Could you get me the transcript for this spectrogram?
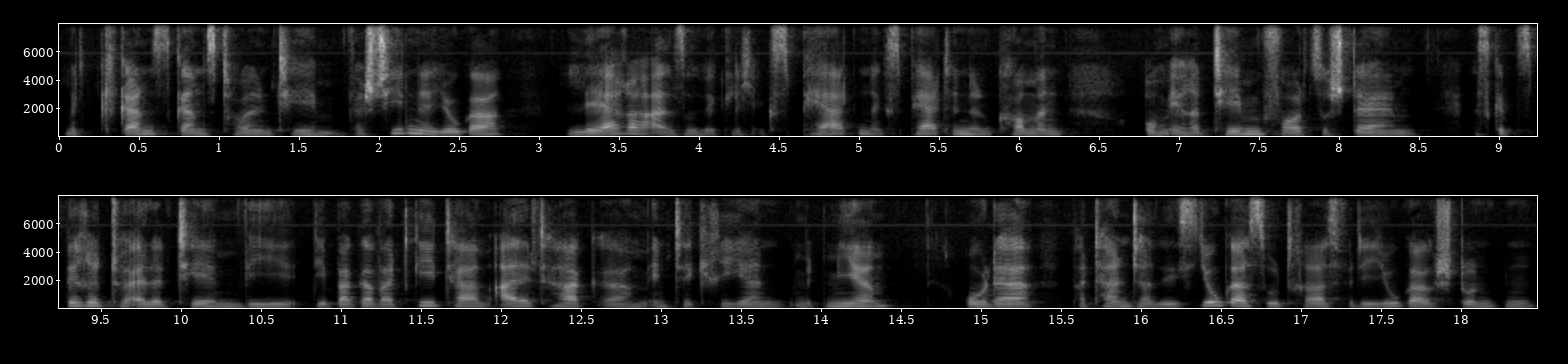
mit ganz, ganz tollen Themen. Verschiedene Yoga-Lehrer, also wirklich Experten, Expertinnen kommen, um ihre Themen vorzustellen. Es gibt spirituelle Themen wie die Bhagavad Gita im Alltag ähm, integrieren mit mir oder Patanjali's Yoga Sutras für die Yoga-Stunden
